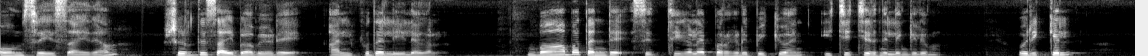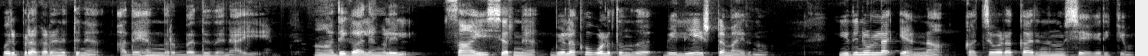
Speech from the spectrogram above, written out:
ഓം ശ്രീ സായിരാം. ഷിർദി സായിബാബയുടെ അത്ഭുത ലീലകൾ. ബാബ തന്റെ സിദ്ധികളെ പ്രകടിപ്പിക്കുവാൻ ഇച്ഛിച്ചിരുന്നില്ലെങ്കിലും ഒരിക്കൽ ഒരു പ്രകടനത്തിന് അദ്ദേഹം നിർബന്ധിതനായി. ആദ്യകാലങ്ങളിൽ സായീശ്വരന് വിളക്ക് കൊളുത്തുന്നത് വലിയ ഇഷ്ടമായിരുന്നു. ഇതിനുള്ള എണ്ണ കച്ചവടക്കാരിൽ നിന്നും ശേഖരിക്കും.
